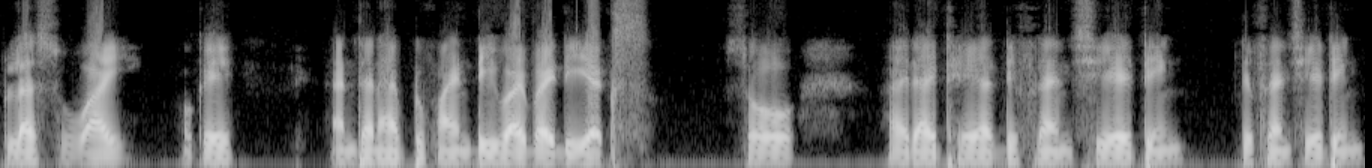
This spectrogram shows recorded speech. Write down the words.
plus y okay? And then I have to find dy by dx. So I write here differentiating differentiating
